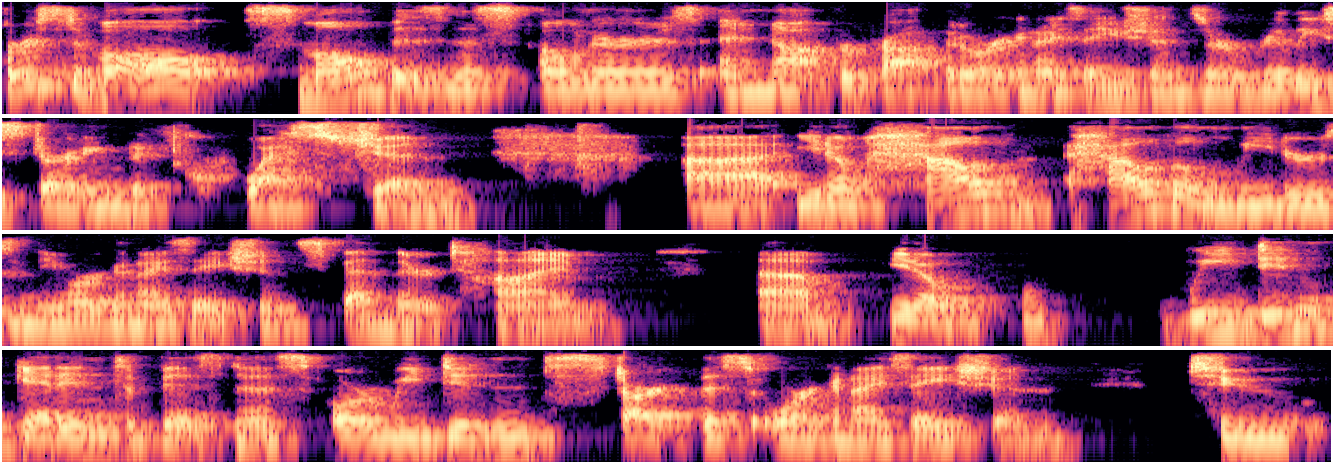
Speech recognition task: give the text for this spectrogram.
First of all, small business owners and not-for-profit organizations are really starting to question uh, you know how how the leaders in the organization spend their time. Um, you know, we didn't get into business or we didn't start this organization to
